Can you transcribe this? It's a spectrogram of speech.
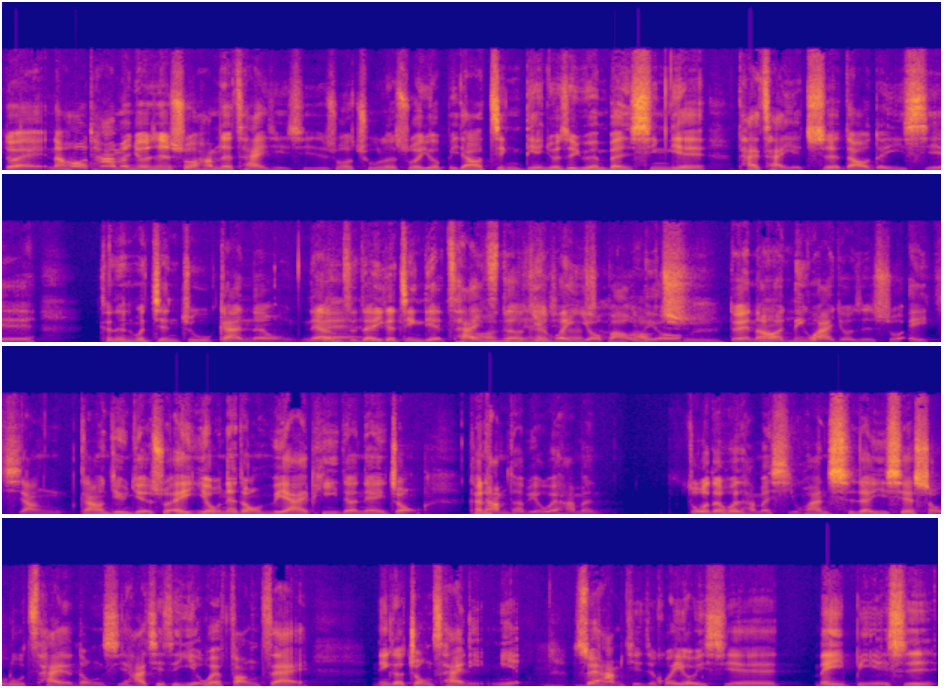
对，然后他们就是说，他们的菜系其实说，除了说有比较经典，就是原本兴业台菜也吃得到的一些，可能什么煎猪肝那种那样子的一个经典菜哦那的，也会有保留。对，然后另外就是说，哎，像刚刚金玉姐说，哎，有那种 VIP 的那种，可能他们特别为他们做的或者他们喜欢吃的一些手入菜的东西，它其实也会放在那个中菜里面，所以他们其实会有一些类别是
